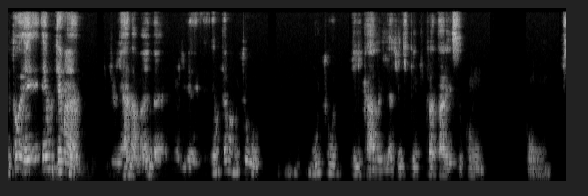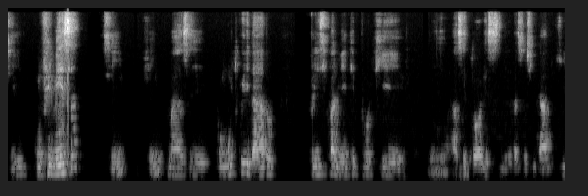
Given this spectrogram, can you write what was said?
Então, é, é um tema, Juliana, Amanda, Olivia, é um tema muito, muito delicado e a gente tem que tratar isso com, com, sim, com firmeza, sim, sim mas eh, com muito cuidado, principalmente porque há setores né, da sociedade que,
